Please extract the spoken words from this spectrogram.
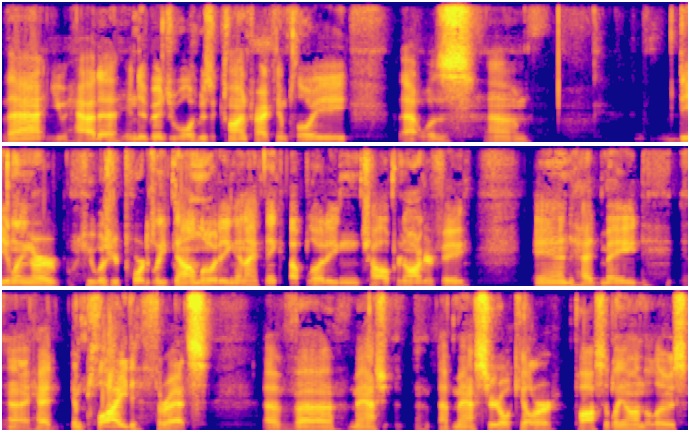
that you had an individual who was a contract employee that was um, dealing or who was reportedly downloading and I think uploading child pornography and had made uh, had implied threats of uh, mass of mass serial killer possibly on the loose.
